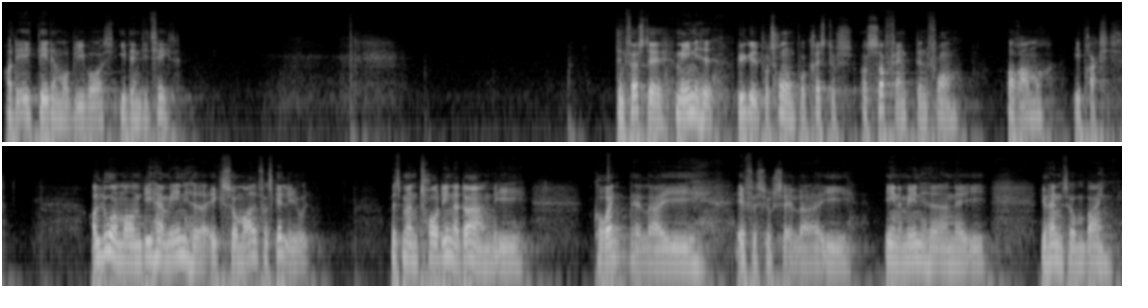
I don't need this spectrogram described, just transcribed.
Og det er ikke det, der må blive vores identitet. Den første menighed byggede på troen på Kristus, og så fandt den form og rammer i praksis. Og lurer mig, om de her menigheder ikke så meget forskellige ud. Hvis man trådte ind ad døren i Korinth, eller i Efesus, eller i en af menighederne i Johannes åbenbaring,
